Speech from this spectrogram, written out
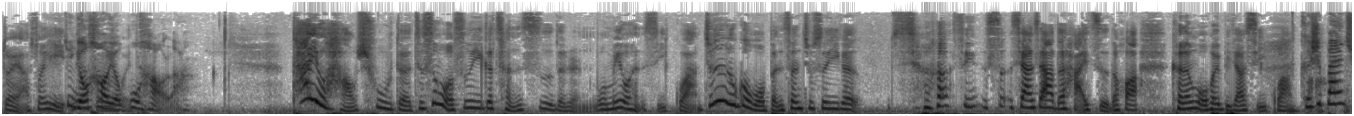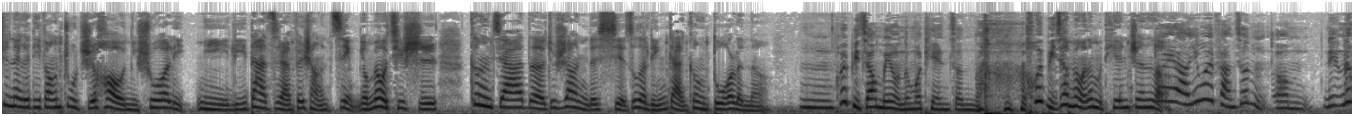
对啊，所以就有好有不好啦。它有好处的，只是我是一个城市的人，我没有很习惯。就是如果我本身就是一个乡乡下的孩子的话，可能我会比较习惯。可是搬去那个地方住之后，你说离你离大自然非常近，有没有其实更加的，就是让你的写作的灵感更多了呢？嗯，会比较没有那么天真了。会比较没有那么天真了对。呀、因为反正嗯，你你会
